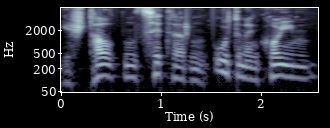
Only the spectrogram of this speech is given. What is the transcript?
Gestalten zittern, utemen koim,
